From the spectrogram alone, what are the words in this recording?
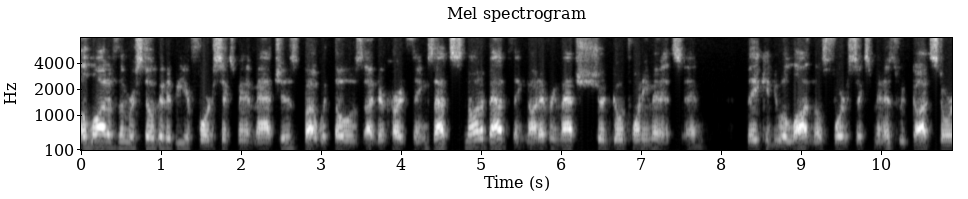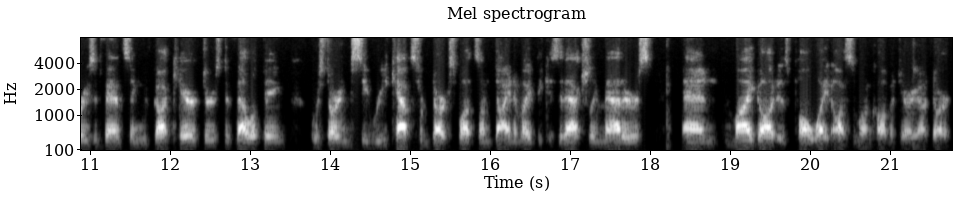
a lot of them are still going to be your four to six minute matches, but with those undercard things, that's not a bad thing. Not every match should go 20 minutes, and they can do a lot in those four to six minutes. We've got stories advancing, we've got characters developing. We're starting to see recaps from dark spots on Dynamite because it actually matters. And my God, is Paul White awesome on commentary on Dark?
